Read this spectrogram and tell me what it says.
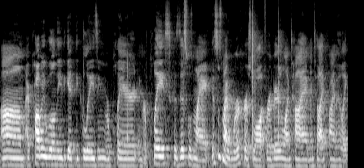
Um, I probably will need to get the glazing repaired and replaced because this was my this was my workhorse wallet for a very long time until I finally like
